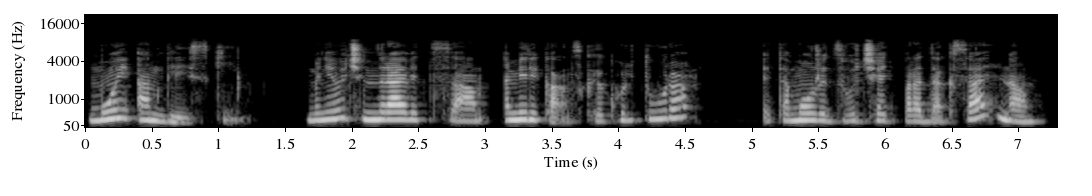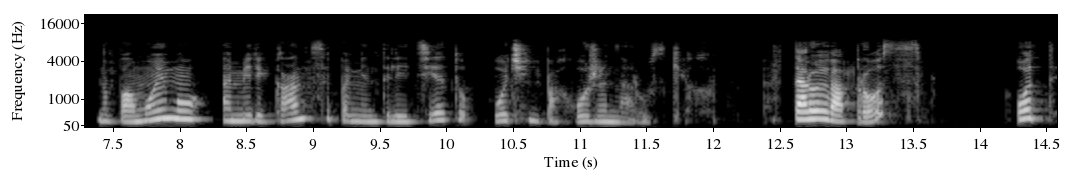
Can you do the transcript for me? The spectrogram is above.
мой английский. Мне очень нравится американская культура. Это может звучать парадоксально, но, по-моему, американцы по менталитету очень похожи на русских. Второй вопрос от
